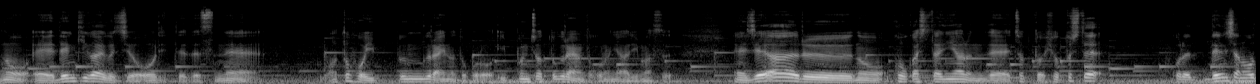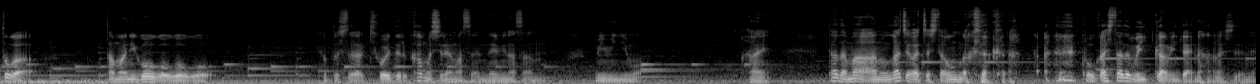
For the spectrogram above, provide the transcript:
の、えー、電気街口を降りてですね徒歩1分ぐらいのところ1分ちょっとぐらいのところにあります、えー、JR の高架下にあるんでちょっとひょっとしてこれ電車の音がたまにゴーゴーゴーゴーひょっとしたら聞こえてるかもしれませんね皆さん耳にも。はい。ただまああのガチャガチャした音楽だから 高架下でもいいかみたいな話でね。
